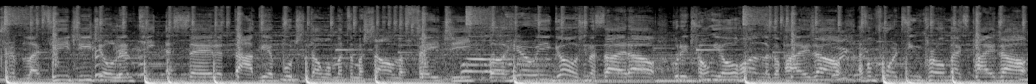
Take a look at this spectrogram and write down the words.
drip like Fiji。就连 TSA 的大哥也不知道我们怎么上了飞机。But here we go，新的赛道，故地重游换了个牌照，iPhone 14 Pro Max 拍照，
